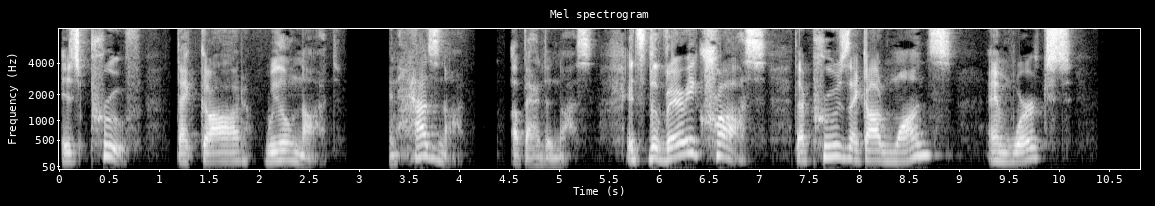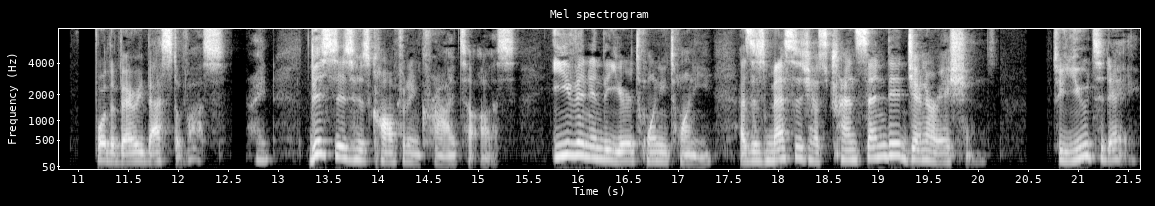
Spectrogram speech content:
is proof that God will not and has not abandoned us. It's the very cross that proves that God wants and works for the very best of us, right? This is his confident cry to us, even in the year 2020, as this message has transcended generations. To you today,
